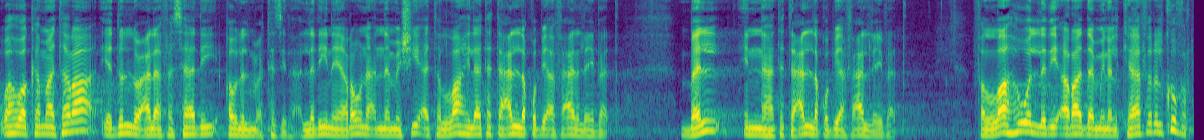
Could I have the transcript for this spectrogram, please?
وهو كما ترى يدل على فساد قول المعتزلة الذين يرون أن مشيئة الله لا تتعلق بأفعال العباد بل إنها تتعلق بأفعال العباد. فالله هو الذي أراد من الكافر الكفر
